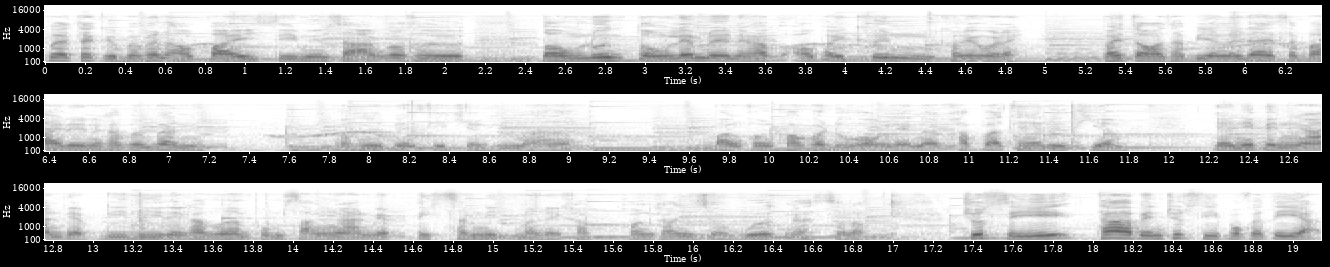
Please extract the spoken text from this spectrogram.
เพื่อนๆถ้าเกิดเพื่อนๆเอาไป 43,000ก็คือตรงรุ่นตรงเล่มเลยนะครับ เอาไปขึ้นเขาเรียกว่าอะไร ไปต่อทะเบียนอะไรได้สบายเลยนะครับเพื่อนๆนี่ก็คือเป็นสีเขียวขี้ม้านะบางคนเขาก็ดูออกเลยนะครับว่าแท้หรือเทียมแต่นี่เป็นงานแบบดีๆเลยครับเพื่อนผมสั่งงานแบบติดสนิทมาเลยครับค่อนข้างที่จะเวิร์กนะสำหรับชุดสีถ้าเป็นชุดสีปกติอะ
